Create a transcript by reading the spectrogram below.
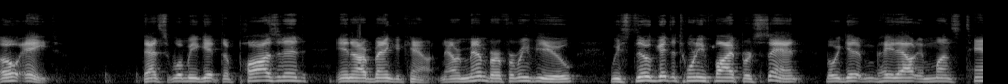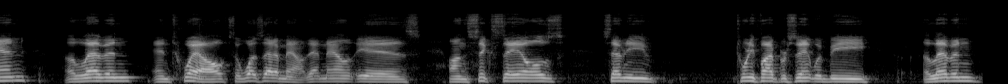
08. That's what we get deposited in our bank account. Now remember, for review, we still get the 25%, but we get it paid out in months 10, 11, and 12. So what's that amount? That amount is on six sales, 70, 25% would be 11,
